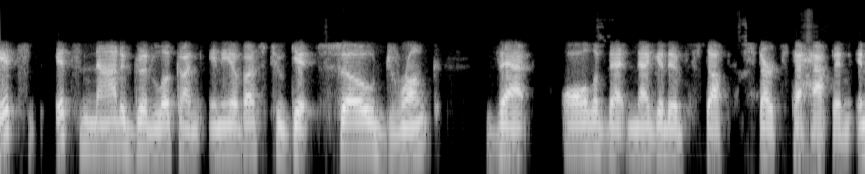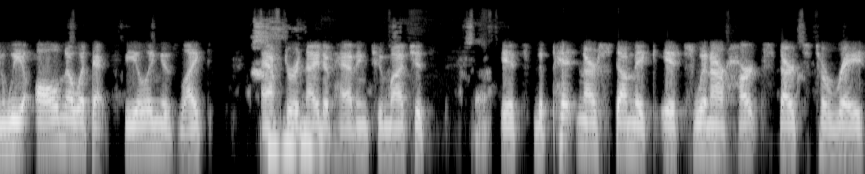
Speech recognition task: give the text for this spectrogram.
it's it's not a good look on any of us to get so drunk that all of that negative stuff starts to happen. And we all know what that feeling is like after a night of having too much. It's it's the pit in our stomach. It's when our heart starts to race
